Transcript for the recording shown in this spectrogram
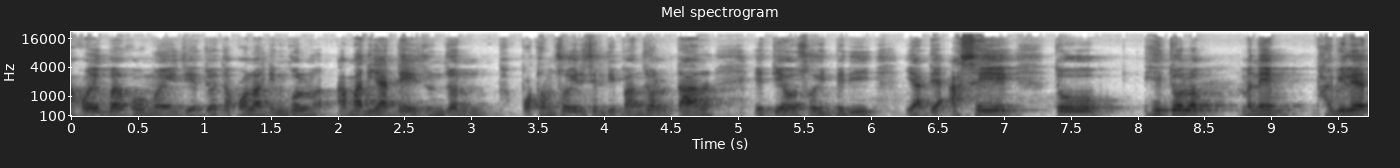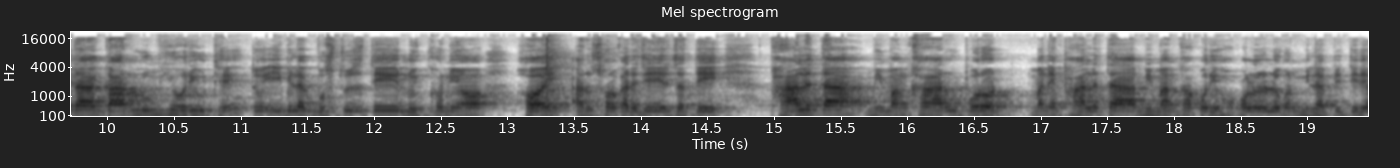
আকৌ একবাৰ কওঁ মই যিহেতু এটা কলা দিন গ'ল আমাৰ ইয়াতে যোনজন প্ৰথম শ্বহীদ আছিল দীপাঞ্জল তাৰ এতিয়াও শ্বহীদ বেদী ইয়াতে আছেই। তো সেইটো অলপ মানে ভাবিলে এটা গাৰ লোম শিয়ৰি উঠে। তো এইবিলাক বস্তু যাতে লক্ষণীয় হয় আৰু চৰকাৰে যে যাতে ভালো এটা মীমাংসাৰ ওপৰত মানে ভালো এটা মীমাংসা কৰি সকলোৰে লগত মিলা প্ৰীতিৰে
